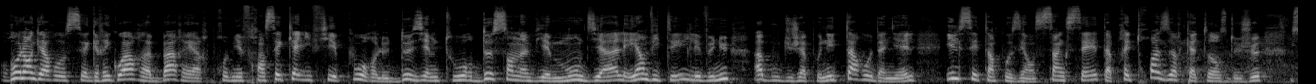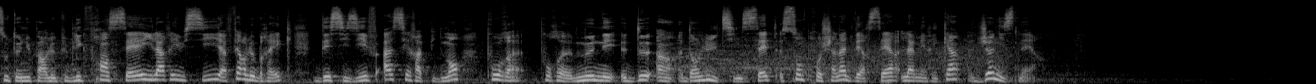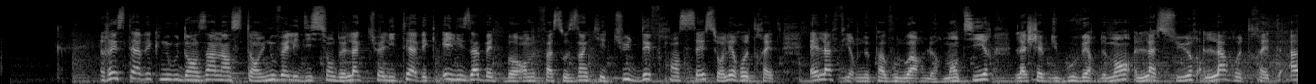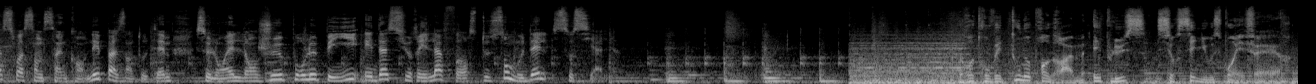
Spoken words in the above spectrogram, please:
Roland Garros, Grégoire Barrère, premier français qualifié pour le deuxième tour, 209e mondial et invité. Il est venu à bout du japonais Taro Daniel. Il s'est imposé en 5-7 après 3h14 de jeu. Soutenu par le public français, il a réussi à faire le break décisif assez rapidement pour, pour mener 2-1 dans l'ultime set. Son prochain adversaire, l'américain John Isner. Restez avec nous dans un instant. Une nouvelle édition de l'actualité avec Elisabeth Borne face aux inquiétudes des Français sur les retraites. Elle affirme ne pas vouloir leur mentir. La chef du gouvernement l'assure. La retraite à 65 ans n'est pas un totem. Selon elle, l'enjeu pour le pays est d'assurer la force de son modèle social. Retrouvez tous nos programmes et plus sur cnews.fr.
